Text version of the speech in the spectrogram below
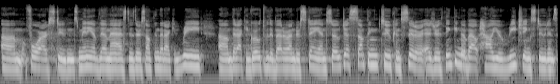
um, for our students. Many of them asked, is there something that I can read, um, that I can grow through to better understand? So just something to consider as you're thinking about how you're reaching students.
